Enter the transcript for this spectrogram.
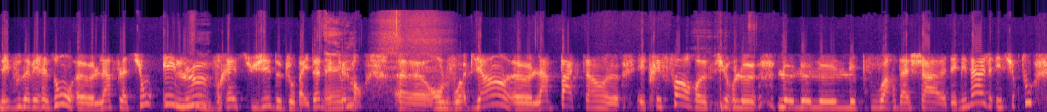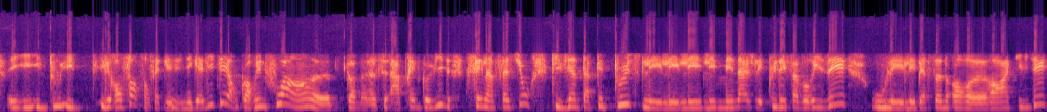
Mais vous avez raison, euh, l'inflation est le hmm. vrai sujet de Joe Biden eh actuellement. Oui. on le voit bien, l'impact hein, est très fort sur le, le, le, le pouvoir d'achat des ménages et surtout, il, il, il renforce en fait les inégalités. Encore une fois, hein, euh, comme euh, après le Covid, c'est l'inflation qui vient taper plus les, les, les, les, ménages les plus défavorisés ou les, les personnes hors, euh, hors activité.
